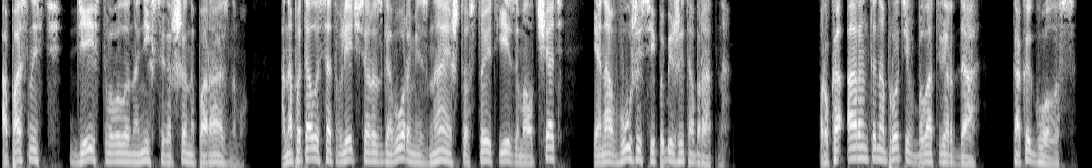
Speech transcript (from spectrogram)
Опасность действовала на них совершенно по-разному. Она пыталась отвлечься разговорами, зная, что стоит ей замолчать, и она в ужасе побежит обратно. Рука Арента, напротив, была тверда, как и голос.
